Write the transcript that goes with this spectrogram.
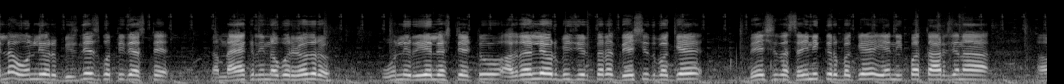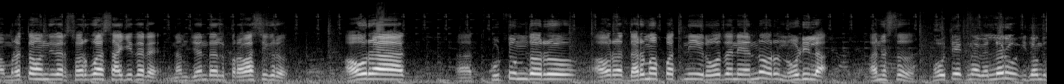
ಇಲ್ಲ ಓನ್ಲಿ ಅವ್ರ ಬಿಸ್ನೆಸ್ ಗೊತ್ತಿದೆ ಅಷ್ಟೇ. ನಮ್ಮ ನಾಯಕರು ಇನ್ನೊಬ್ಬರು ಹೇಳಿದ್ರು ಓನ್ಲಿ ರಿಯಲ್ ಎಸ್ಟೇಟು ಅದರಲ್ಲೇ ಅವ್ರು ಬಿಜಿ ಇರ್ತಾರೆ. ದೇಶದ ಬಗ್ಗೆ, ದೇಶದ ಸೈನಿಕರ ಬಗ್ಗೆ ಏನು ಇಪ್ಪತ್ತಾರು ಜನ ಮೃತ ಹೊಂದಿದ್ದಾರೆ, ಸ್ವರ್ಗವಾಸ ಆಗಿದ್ದಾರೆ ನಮ್ಮ ಜನರಲ್ಲಿ ಪ್ರವಾಸಿಗರು. ಅವರ ಕುಟುಂಬದವರು, ಅವರ ಧರ್ಮಪತ್ನಿ ರೋದನೆಯನ್ನು ಅವರು ನೋಡಿಲ್ಲ. ಅನ್ನಿಸ್ತದೆ. ಬಹುತೇಕ ನಾವೆಲ್ಲರೂ ಇದೊಂದು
